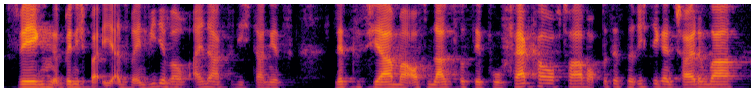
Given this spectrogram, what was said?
Deswegen bin ich bei, also bei Nvidia war auch eine Aktie, die ich dann jetzt letztes Jahr mal aus dem Langfristdepot verkauft habe. Ob das jetzt eine richtige Entscheidung war,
